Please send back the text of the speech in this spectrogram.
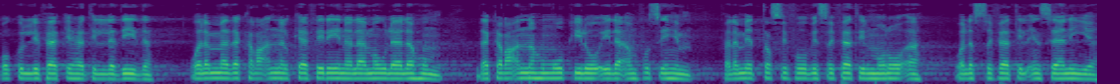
وكل فاكهة لذيذة. ولما ذكر أن الكافرين لا مولى لهم ذكر أنهم وكلوا إلى أنفسهم فلم يتصفوا بصفات المروءة ولا الصفات الإنسانية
